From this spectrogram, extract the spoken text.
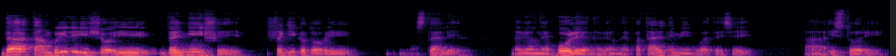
Да, там были еще и дальнейшие шаги, которые стали, наверное, более, наверное, фатальными в этой всей а, истории,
